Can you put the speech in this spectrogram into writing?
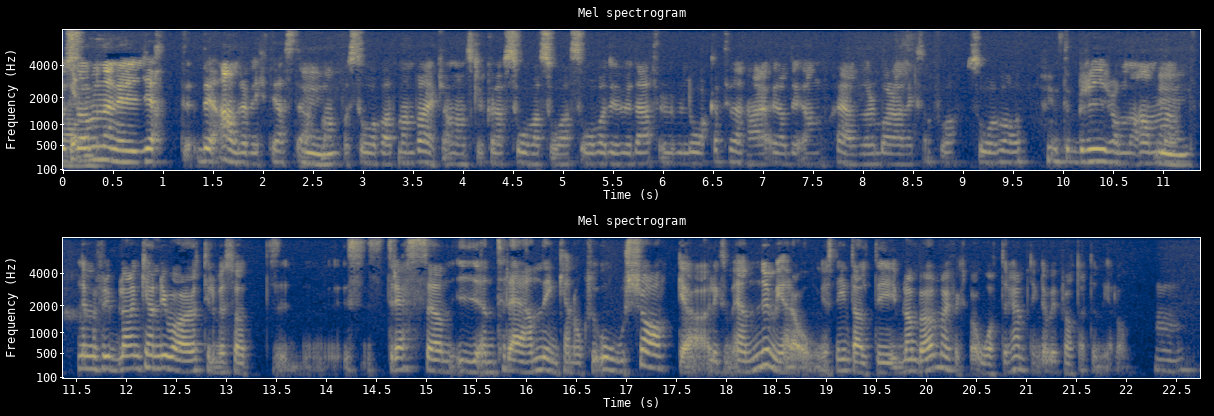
Och sömnen är ju jätte, det allra viktigaste. Mm. Att man får sova. Att man verkligen man skulle kunna sova, sova, sova. Du är därför du vill åka till den här öde ön själv. Du bara liksom får sova och inte bryr dig om något annat. Mm. Nej men för ibland kan det ju vara till och med så att stressen i en träning kan också orsaka liksom ännu mera ångest. Det är inte alltid, ibland behöver man ju faktiskt bara återhämtning. Det har vi pratat en del om. Mm.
